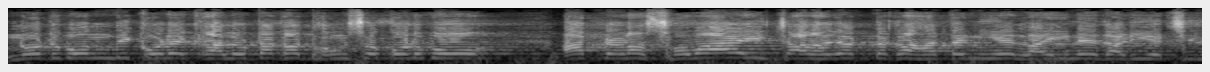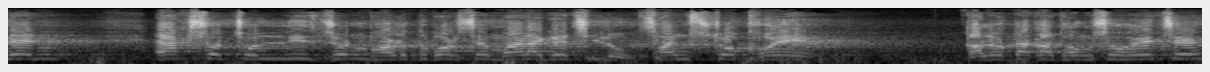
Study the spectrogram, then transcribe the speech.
নোটবন্দি করে কালো টাকা ধ্বংস করব। আপনারা সবাই চার হাজার টাকা হাতে নিয়ে লাইনে দাঁড়িয়েছিলেন। একশো চল্লিশ জন ভারতবর্ষে মারা গেছিল সানস্ট্রোক হয়ে। কালো টাকা ধ্বংস হয়েছে?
